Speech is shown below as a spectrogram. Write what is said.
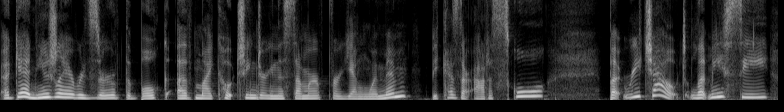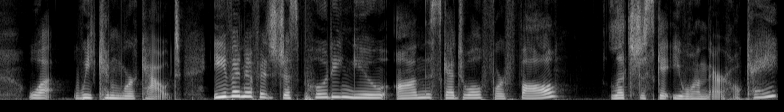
Again, usually I reserve the bulk of my coaching during the summer for young women because they're out of school. But reach out. Let me see what we can work out. Even if it's just putting you on the schedule for fall, Let's just get you on there, okay?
